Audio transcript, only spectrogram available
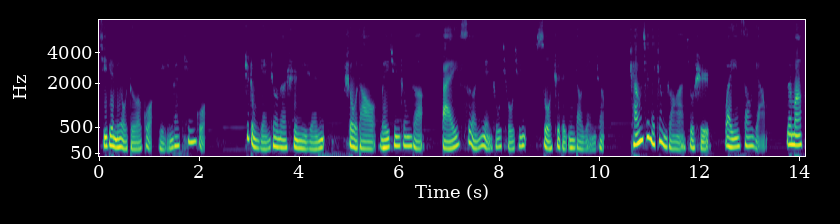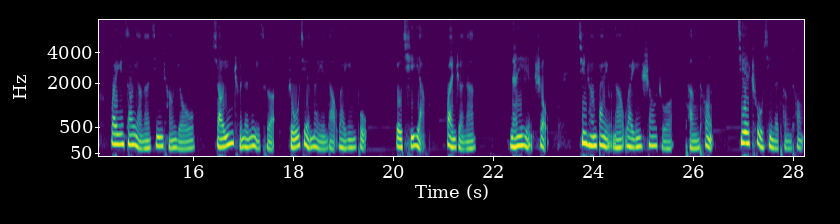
即便没有得过，也应该听过。这种炎症呢，是女人受到霉菌中的白色念珠球菌所致的阴道炎症。常见的症状啊，就是外阴瘙痒。那么外阴瘙痒呢，经常由小阴唇的内侧逐渐蔓延到外阴部，有奇痒，患者呢难以忍受，经常伴有呢外阴烧灼、疼痛、接触性的疼痛。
